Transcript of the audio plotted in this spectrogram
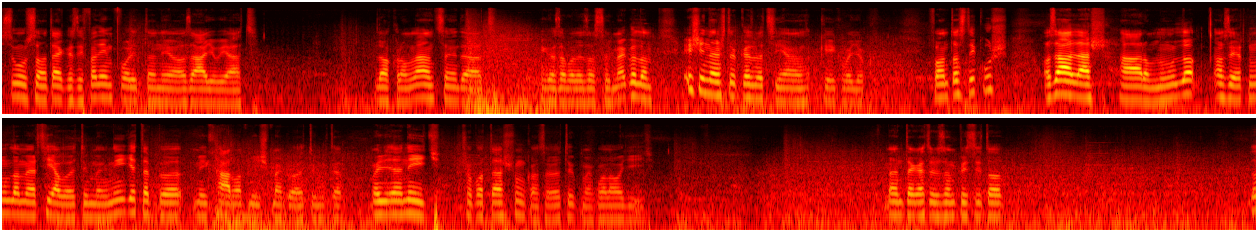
Szúr szólt elkezdi felém fordítani az ágyúját. Le akarom láncolni, de hát igazából ez az, hogy megölöm. És innenstől kezdve ciánkék vagyok. Fantasztikus. Az állás 3-0, azért 0, mert hiába öltünk meg négyet, ebből még hármat mi is megöltünk, tehát, vagy négy csapattársunkat öltük meg valahogy így mentegetőzöm picit a... De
